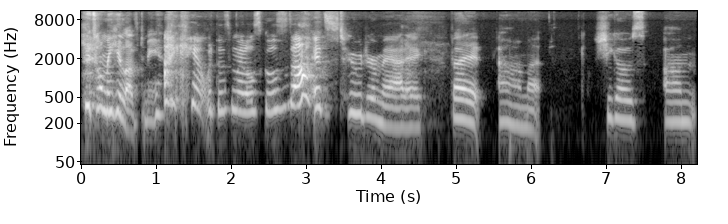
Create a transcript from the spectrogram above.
He told me he loved me. I can't with this middle school stuff. It's too dramatic. But um she goes, um,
